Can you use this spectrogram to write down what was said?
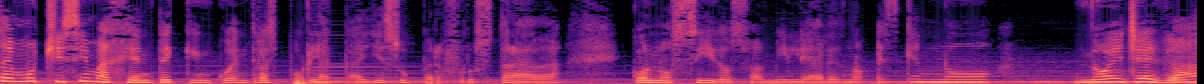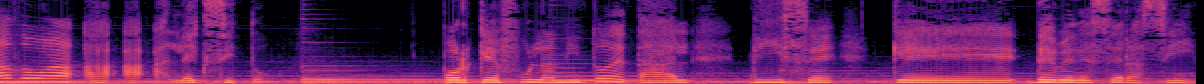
hay muchísima gente que encuentras por la calle súper frustrada, conocidos, familiares, ¿no? Es que no, no he llegado a, al éxito, porque fulanito de tal dice que debe de ser así.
